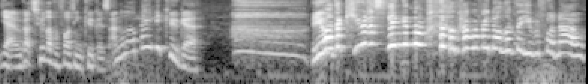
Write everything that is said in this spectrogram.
Yeah, we've got two level 14 cougars and a little baby cougar. You are the cutest thing in the world! How have I not looked at you before now?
